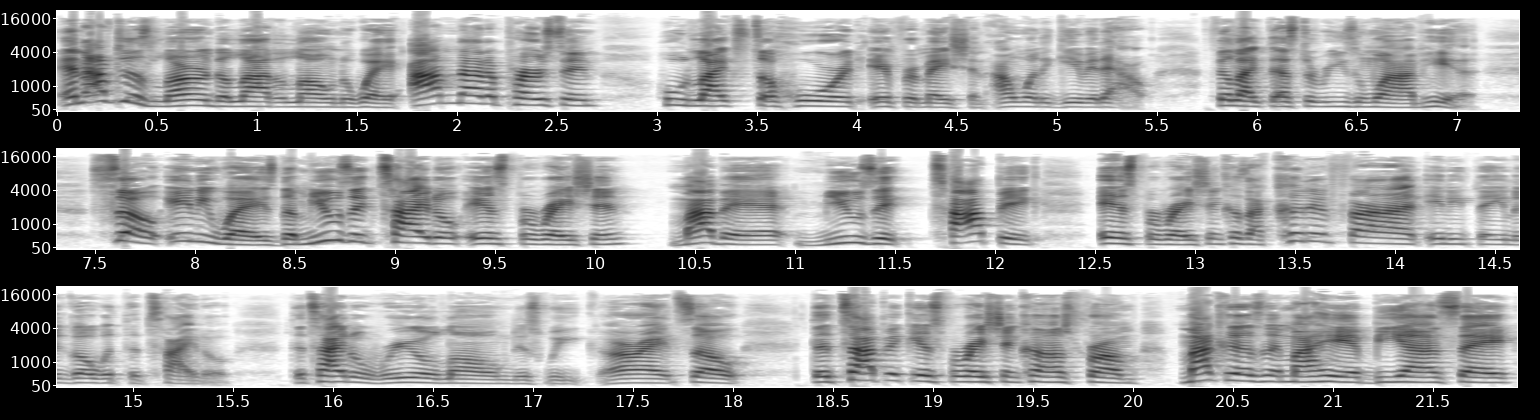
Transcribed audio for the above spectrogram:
and I've just learned a lot along the way. I'm not a person who likes to hoard information. I want to give it out. I feel like that's the reason why I'm here. So, anyways, the music title inspiration, my bad, music topic inspiration, because I couldn't find anything to go with the title. The title real long this week. All right. So the topic inspiration comes from my cousin in my head, Beyonce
